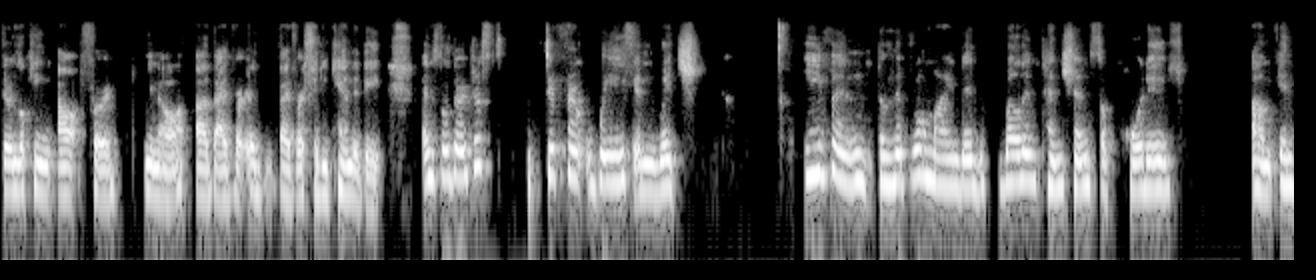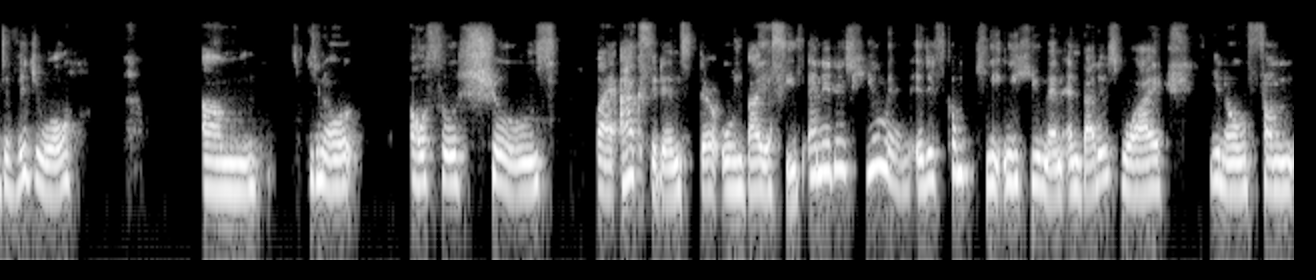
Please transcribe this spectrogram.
they're looking out for you know a diver- diversity candidate, and so there are just different ways in which even the liberal minded, well intentioned, supportive um, individual, um, you know, also shows by accident their own biases. And it is human, it is completely human. And that is why, you know, from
